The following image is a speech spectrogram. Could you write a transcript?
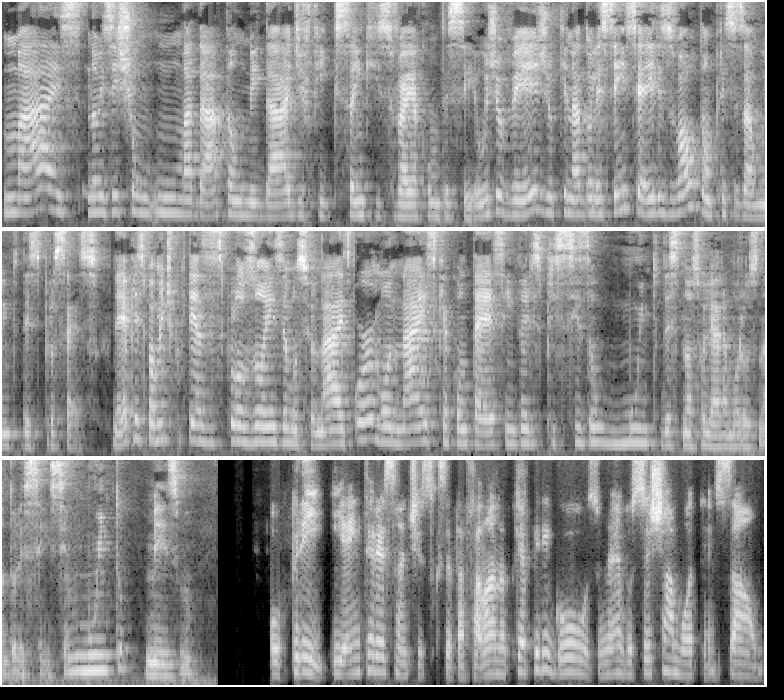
Mas não existe um, uma data, uma idade fixa em que isso vai acontecer. Hoje eu vejo que na adolescência eles voltam a precisar muito desse processo, né? Principalmente porque tem as explosões emocionais, hormonais que acontecem, então eles precisam muito desse nosso olhar amoroso na adolescência, muito mesmo. Ô Pri, e é interessante isso que você está falando, porque é perigoso, né? Você chamou atenção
